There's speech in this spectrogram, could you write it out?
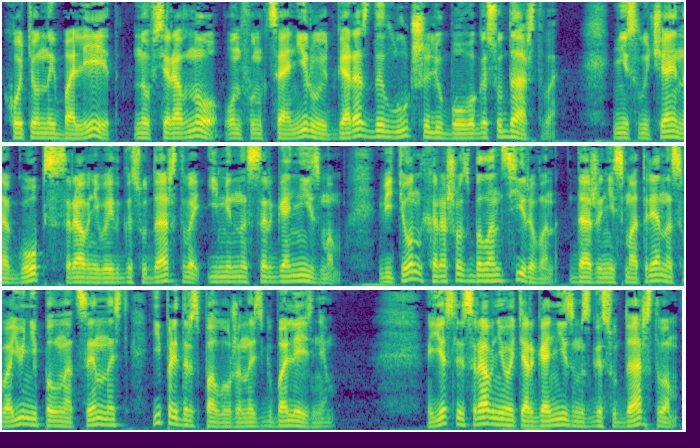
Хоть он и болеет, но все равно он функционирует гораздо лучше любого государства – не случайно Гоббс сравнивает государство именно с организмом, ведь он хорошо сбалансирован, даже несмотря на свою неполноценность и предрасположенность к болезням. Если сравнивать организм с государством,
